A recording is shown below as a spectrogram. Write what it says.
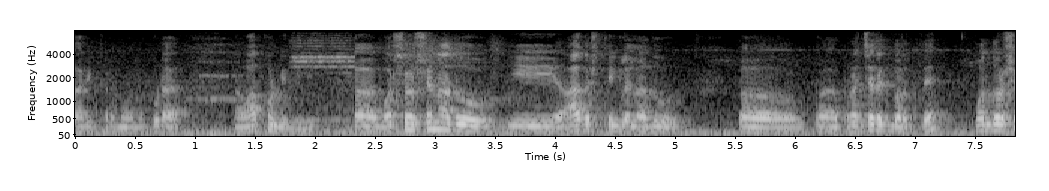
ಕಾರ್ಯಕ್ರಮವನ್ನು ಕೂಡ ನಾವು ಹಾಕ್ಕೊಂಡಿದ್ದೀವಿ ವರ್ಷ ವರ್ಷನ ಅದು ಈ ಆಗಸ್ಟ್ ತಿಂಗಳಲ್ಲಿ ಅದು ಪ್ರಚಾರಕ್ಕೆ ಬರುತ್ತೆ. ಒಂದು ವರ್ಷ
